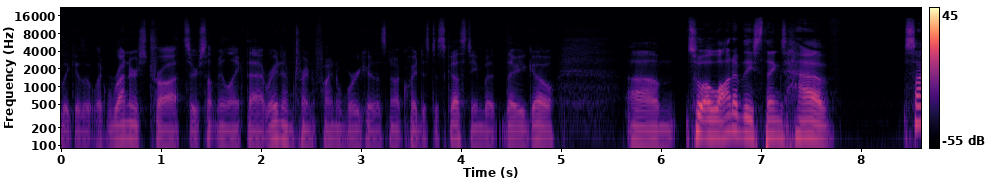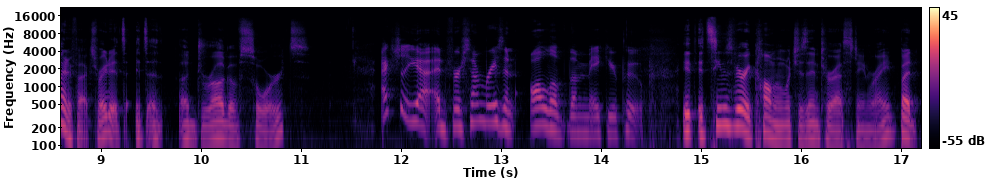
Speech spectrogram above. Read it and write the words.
like is it like runner's trots or something like that, right? I'm trying to find a word here that's not quite as disgusting, but there you go. Um, so a lot of these things have side effects, right? It's it's a, a drug of sorts. Actually, yeah, and for some reason, all of them make you poop. It, it seems very common, which is interesting, right? But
